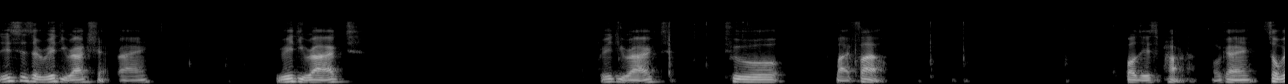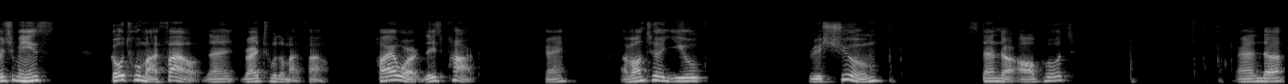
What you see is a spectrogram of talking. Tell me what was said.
this is a redirection, right? Redirect, redirect to my file for this part, okay? So which means go to my file, then write to the my file. However, this part, okay, I want to you resume standard output and uh,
